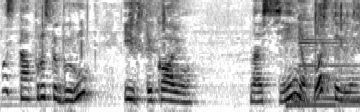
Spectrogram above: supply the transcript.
Ось так просто беру і втикаю насіння в пластилін.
